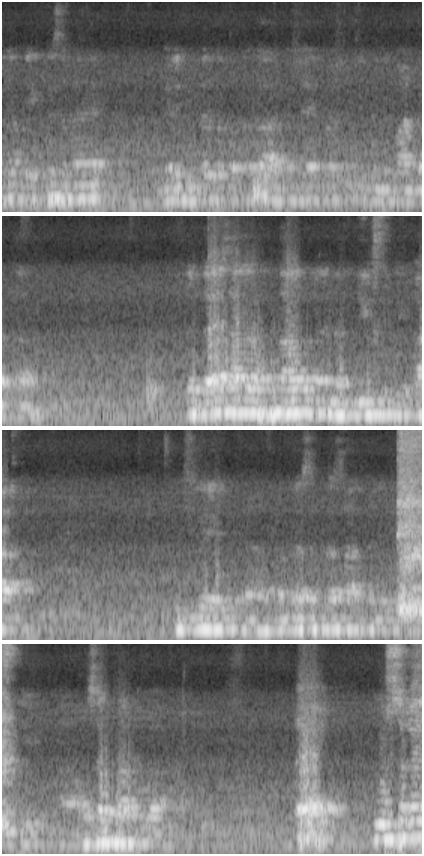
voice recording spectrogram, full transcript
तरफ़ देखते समय मेरे भीतर का पत्रकार हमेशा एक प्रश्न चिन्ह निर्माण करता है। जब दया सागर अस्पताल को मैंने नज़दीक से देखा पिछले पंद्रह सत्रह साल पहले अ, अवसर प्राप्त हुआ। तो उस समय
